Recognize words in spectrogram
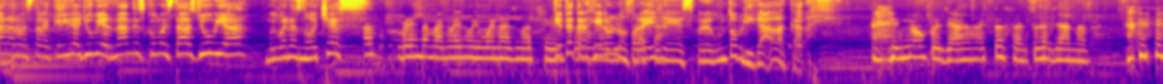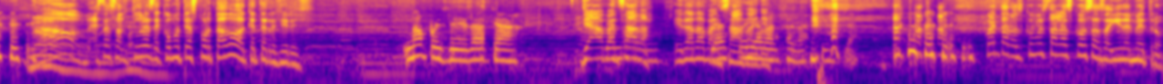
saludar a nuestra querida Lluvia Hernández. ¿Cómo estás, Lluvia? Muy buenas noches. Ah, Brenda Manuel, muy buenas noches. ¿Qué te trajeron los reyes? Pregunta obligada, caray. no, pues ya, a estas alturas ya nada. no, a estas alturas de cómo te has portado, ¿a qué te refieres? No, pues de edad ya. Ya avanzada, edad avanzada. Ya estoy avanzada, sí, ya. Cuéntanos, ¿cómo están las cosas ahí en el metro?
